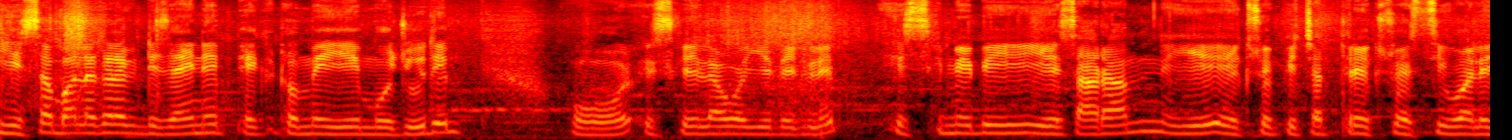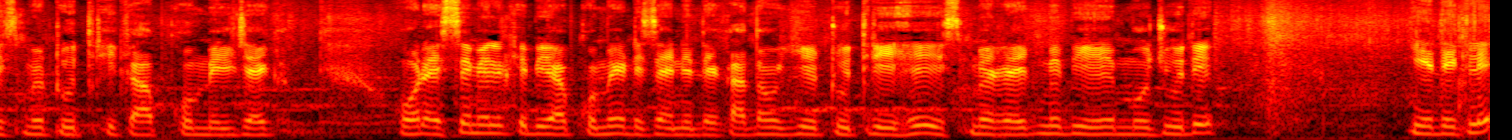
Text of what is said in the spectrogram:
ये सब अलग अलग डिज़ाइन है, पैकेटों में ये मौजूद है। और इसके अलावा ये देख ले, इसमें भी ये सारा, ये एक सौ पिचहत्तर, एक सौ अस्सी वाले इसमें टू थ्री का आपको मिल जाएगा। और एस एम एल के भी आपको मैं डिज़ाइने दिखाता हूँ। ये टू थ्री है, इसमें रेड में भी है मौजूद है। ये देख ले।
